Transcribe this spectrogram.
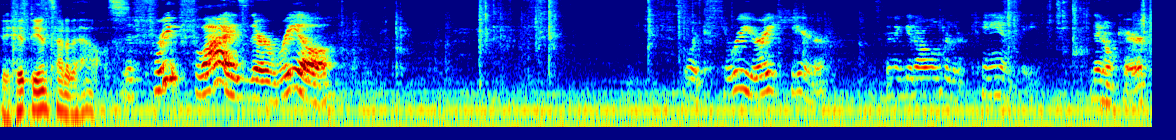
it hit the inside of the house. The fruit flies, they're real. It's like three right here. It's gonna get all over their candy. They don't care.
